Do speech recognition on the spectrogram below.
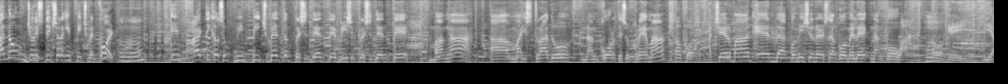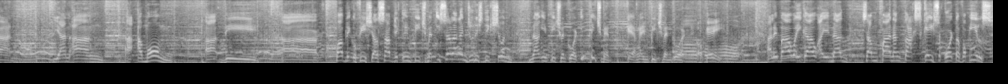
Anong jurisdiction ng impeachment court? Im- articles of impeachment ng presidente, vice-presidente, mga ah, maestrado ng Korte Suprema, Opo. chairman and uh, commissioners ng COMELEC ng COA. Okay, yan. Yan ang uh, among uh, the uh, public officials subject to impeachment. Isa lang ang jurisdiction ng impeachment court. Impeachment. Kaya nga impeachment court. Okay. Halimbawa, ikaw ay nagsampa ng tax case sa Court of Appeals.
